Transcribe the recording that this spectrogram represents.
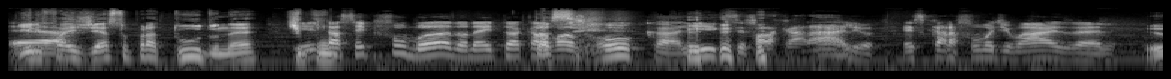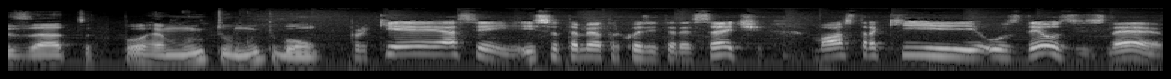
E ele É. faz gesto pra tudo, né? E Tipo, ele tá sempre fumando, né? Então aquela Tá voz se- rouca ali que você fala, caralho, esse cara fuma demais, velho. exato. Porra, é muito, muito bom. Porque, assim, isso também é outra coisa interessante, mostra que os deuses, né,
